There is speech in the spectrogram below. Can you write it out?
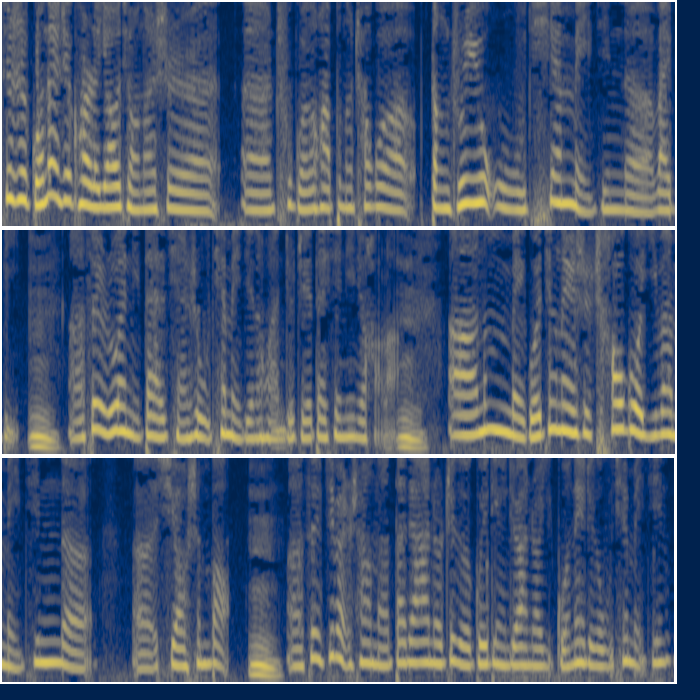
就是国内这块儿的要求呢是，呃，出国的话不能超过等值于五千美金的外币嗯啊，所以如果你带的钱是五千美金的话，你就直接带现金就好了嗯啊。那么美国境内是超过一万美金的，呃，需要申报。嗯啊，所以基本上呢，大家按照这个规定，就按照以国内这个五千美金，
